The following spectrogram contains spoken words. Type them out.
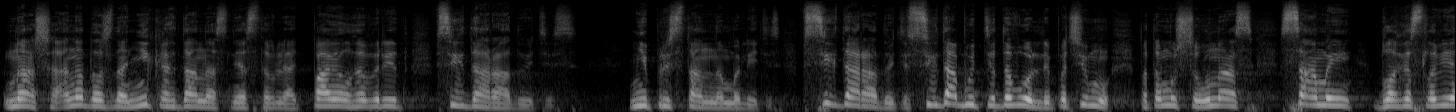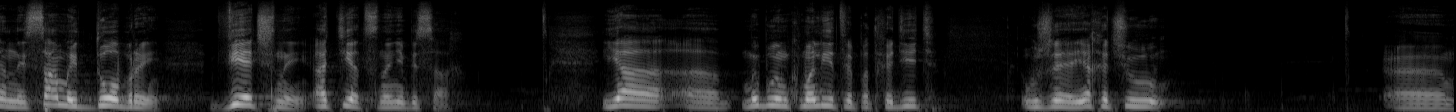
наша, она должна никогда нас не оставлять. Павел говорит, всегда радуйтесь, непрестанно молитесь, всегда радуйтесь, всегда будьте довольны. Почему? Потому что у нас самый благословенный, самый добрый, вечный Отец на небесах. Я, э, мы будем к молитве подходить уже. Я хочу э,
